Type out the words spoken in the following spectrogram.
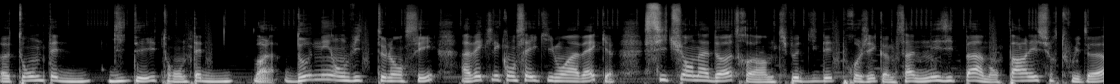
euh, t'auront peut-être guidé, t'auront peut-être voilà, donné envie de te lancer avec les conseils qui vont avec. Si tu en as d'autres, un petit peu d'idées de projets comme ça, n'hésite pas à m'en parler sur Twitter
